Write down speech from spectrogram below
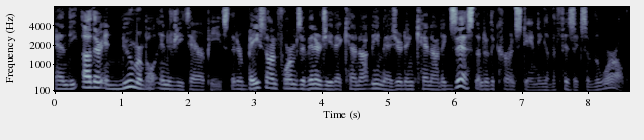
and the other innumerable energy therapies that are based on forms of energy that cannot be measured and cannot exist under the current standing of the physics of the world.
